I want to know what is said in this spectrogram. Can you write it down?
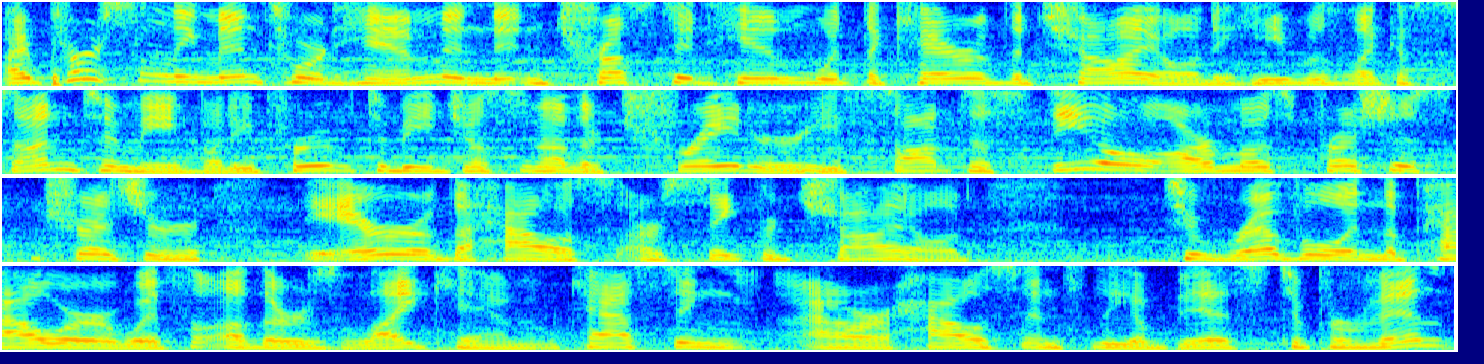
I personally mentored him and entrusted him with the care of the child. He was like a son to me, but he proved to be just another traitor. He sought to steal our most precious treasure, the heir of the house, our sacred child to revel in the power with others like him, casting our house into the abyss to prevent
